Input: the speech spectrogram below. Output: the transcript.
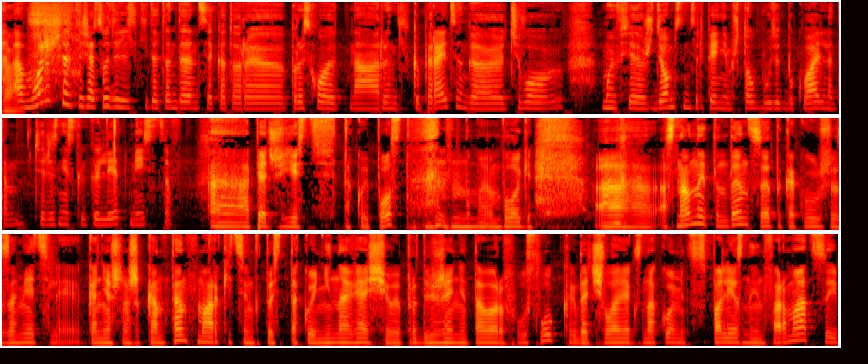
Да. А можешь ли ты сейчас выделить какие-то тенденции, которые происходят на рынке копирайтинга, чего мы все ждем с нетерпением, что будет буквально там через несколько лет, месяцев? А, опять же, есть такой пост на моем блоге. А основные тенденции это, как вы уже заметили, конечно же, контент-маркетинг, то есть такое ненавязчивое продвижение товаров и услуг, когда человек знакомится с полезной информацией,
